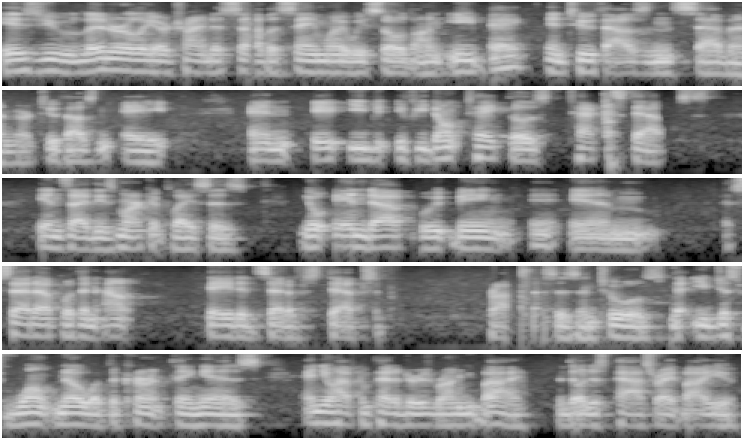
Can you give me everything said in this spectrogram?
is you literally are trying to sell the same way we sold on ebay in 2007 or 2008 and it, if you don't take those tech steps inside these marketplaces you'll end up being in, um, set up with an outdated set of steps, processes, and tools that you just won't know what the current thing is. And you'll have competitors run you by, and they'll just pass right by you,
